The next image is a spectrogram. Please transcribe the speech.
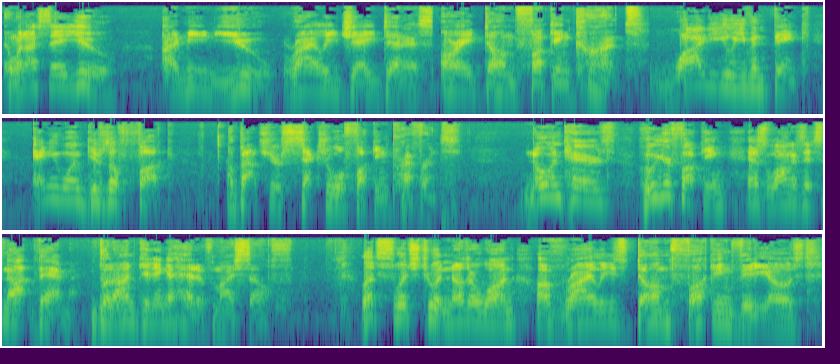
And when I say you, I mean you, Riley J. Dennis, are a dumb fucking cunt. Why do you even think anyone gives a fuck about your sexual fucking preference? No one cares who you're fucking as long as it's not them. But I'm getting ahead of myself. Let's switch to another one of Riley's dumb fucking videos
